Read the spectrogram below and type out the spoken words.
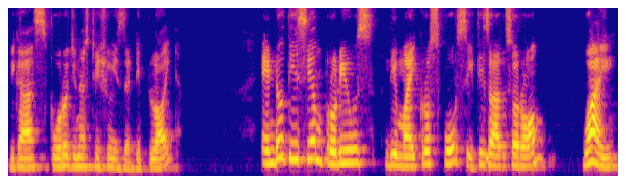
Because sporogenous tissue is a diploid. Endothecium produce the microspores. It is also wrong. Why?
